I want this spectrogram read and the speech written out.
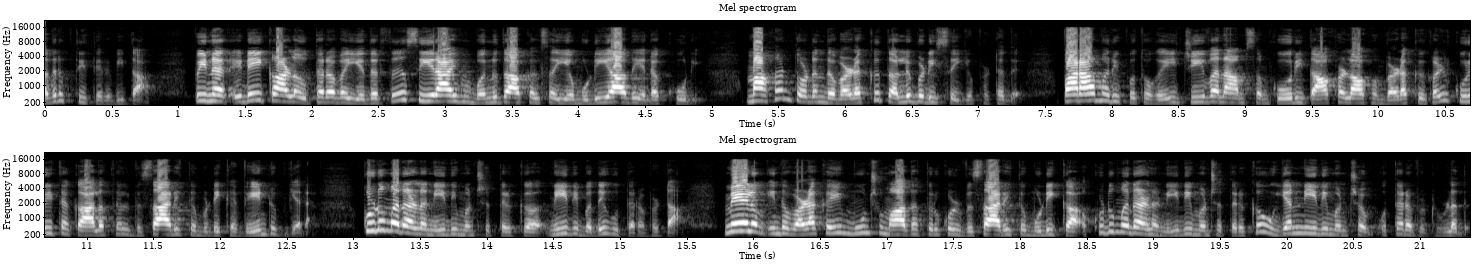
அதிருப்தி தெரிவித்தார். பின்னர் இடைக்கால உத்தரவை எதிர்த்து சீராய்வு மனு தாக்கல் செய்ய முடியாது என கூறி மகன் தொடர்ந்த வழக்கு தள்ளுபடி செய்யப்பட்டது. பராமரிப்பு தொகை ஜீவனாம்சம் கோரி தாக்கலாகும் வழக்குகள் குறித்த காலத்தில் விசாரித்து முடிக்க வேண்டும் என குடும்ப நல நீதிமன்றத்திற்கு நீதிபதி உத்தரவிட்டார். மேலும் இந்த வழக்கை மூன்று மாதத்திற்குள் விசாரித்து முடிக்க குடும்ப நல நீதிமன்றத்திற்கு உயர்நீதிமன்றம் உத்தரவிட்டுள்ளது.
